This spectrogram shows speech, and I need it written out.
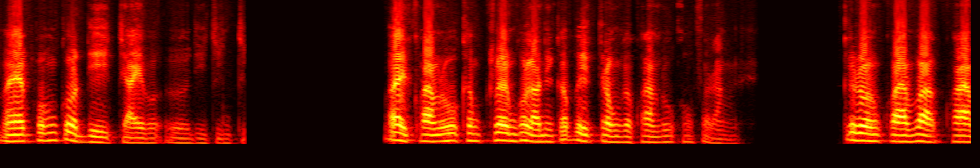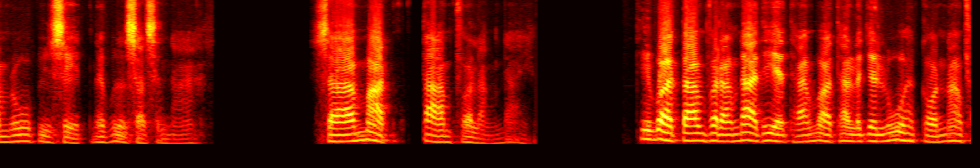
แม้ผมก็ดีใจว่าเออดีจริง ๆไอ้ความรู้เคลิ้มของเรานี่ก็ไปตรงกับความรู้ของฝรั่งก็รวมความว่าความรู้พิเศษในพุทธศาสนา สามารถตามฝรั่งได้ ที่ว่าตามฝรั่งได้ที่จะถามว่าถ้าเราจะรู้ให้ก่อนหน้าฝ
